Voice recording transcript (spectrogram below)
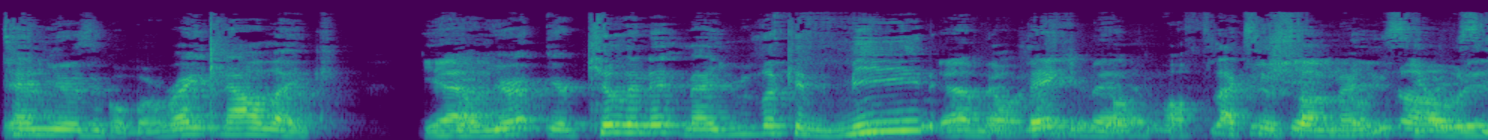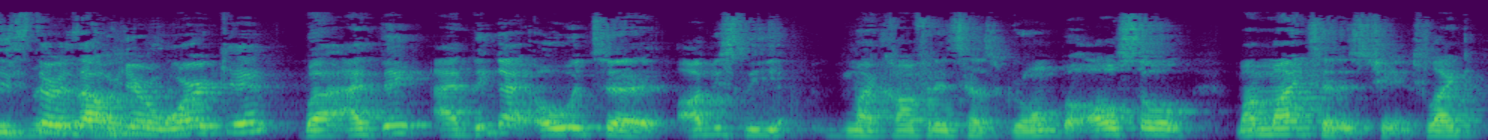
ten Yeah. years ago. But right now, like Yeah, yo, you're you're killing it, man. You looking mean. Yeah, man. Yo, Thank yo, you, man. Yo, I'll flex or something, man. You You, know see, how it you is, stars out here working. but I think I think I owe it to obviously my confidence has grown, but also my mindset has changed. Like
